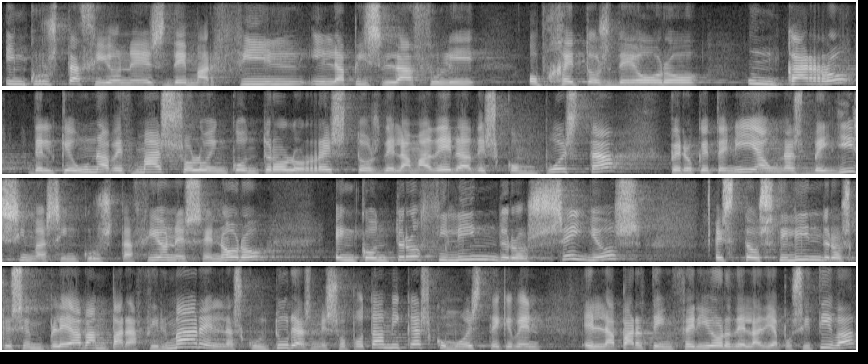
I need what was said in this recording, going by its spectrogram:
incrustaciones de marfil y lapislázuli, objetos de oro, un carro del que una vez más solo encontró los restos de la madera descompuesta, pero que tenía unas bellísimas incrustaciones en oro, encontró cilindros sellos, estos cilindros que se empleaban para firmar en las culturas mesopotámicas, como este que ven en la parte inferior de la diapositiva,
